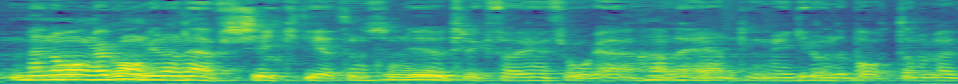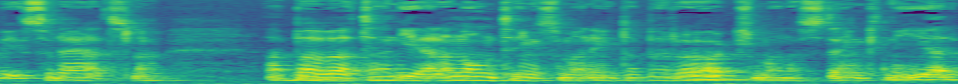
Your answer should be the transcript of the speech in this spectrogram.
men många gånger den här försiktigheten som du uttryck för i en fråga handlar egentligen i grund och botten om en viss rädsla. Att behöva tangera någonting som man inte har berört, som man har stängt ner.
